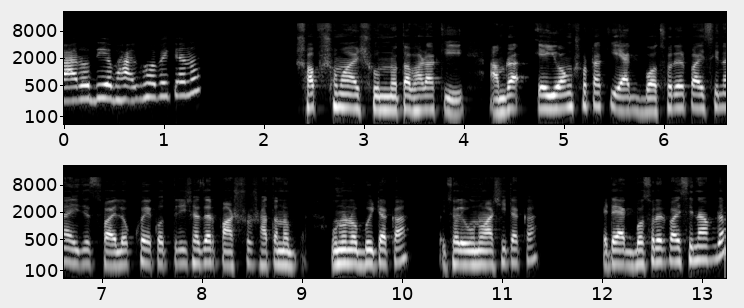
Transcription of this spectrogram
বারো দিয়ে ভাগ হবে কেন? সব সময় শূন্যতা ভাড়া কি? আমরা এই অংশটা কি এক বছরের পাইছি না? এই যে ছয় লক্ষ একত্রিশ হাজার পাঁচশো সাতানব্বই উননব্বই টাকা? সরি উনআশি টাকা? এটা এক বছরের পাইছি না আমরা?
